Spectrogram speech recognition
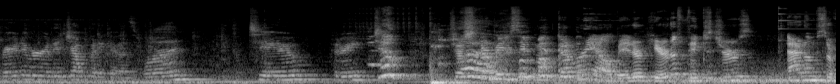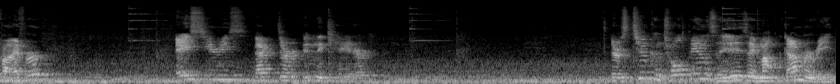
Ready? We're gonna jump when it goes. One, two, three, jump! Just your basic Montgomery elevator. Here are the fixtures. Adam Survivor. A series vector indicator. There's two control panels and it is a Montgomery.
